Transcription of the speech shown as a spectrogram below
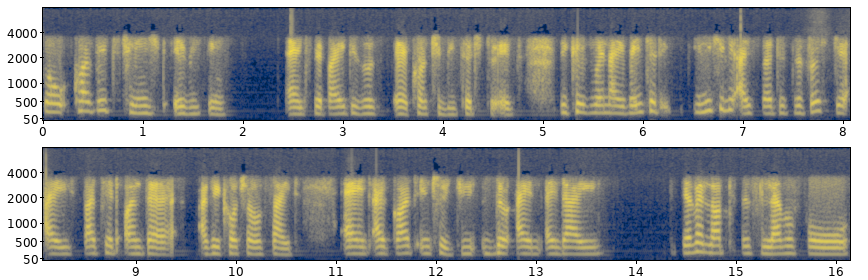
so COVID changed everything, and the biodiesel uh, contributed to it. Because when I ventured, initially I started the first year I started on the agricultural side, and I got introduced, the, and, and I developed this level for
